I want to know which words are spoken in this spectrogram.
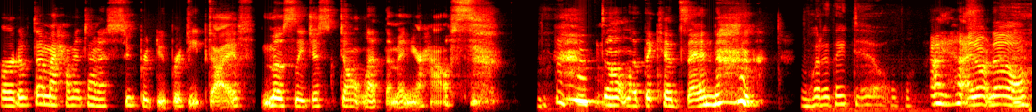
heard of them, I haven't done a super duper deep dive. Mostly just don't let them in your house. don't let the kids in. what do they do? I, I don't know.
